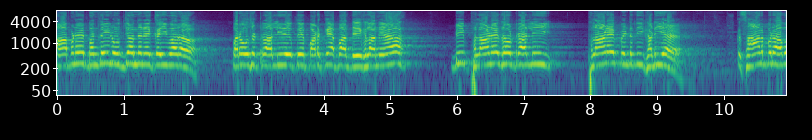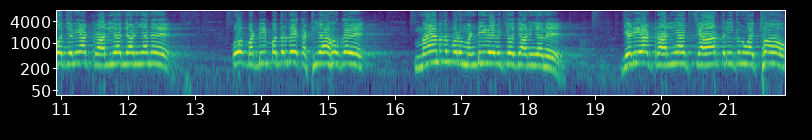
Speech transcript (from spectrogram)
ਆਪਣੇ ਬੰਦੇ ਹੀ ਰੁੱਝ ਜਾਂਦੇ ਨੇ ਕਈ ਵਾਰ, ਪਰ ਉਸ ਟਰਾਲੀ ਦੇ ਉੱਤੇ ਪੜ ਕੇ ਆਪਾਂ ਦੇਖ ਲਾਨੇ ਆ ਵੀ ਫਲਾਣੇ ਤੋਂ ਟਰਾਲੀ ਫਲਾਣੇ ਪਿੰਡ ਦੀ ਖੜੀ ਹੈ। ਕਿਸਾਨ ਭਰਾਵੋ, ਜਿਹੜੀਆਂ ਟਰਾਲੀਆਂ ਜਾਣੀਆਂ ਨੇ, ਉਹ ਵੱਡੀ ਪੱਧਰ ਦੇ ਇਕੱਠੀਆਂ ਹੋ ਕੇ ਮਹਿਮਦਪੁਰ ਮੰਡੀ ਦੇ ਵਿੱਚੋਂ ਜਾਣੀਆਂ ਨੇ। ਜਿਹੜੀਆਂ ਟਰਾਲੀਆਂ 4 ਤਰੀਕ ਨੂੰ ਇੱਥੋਂ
